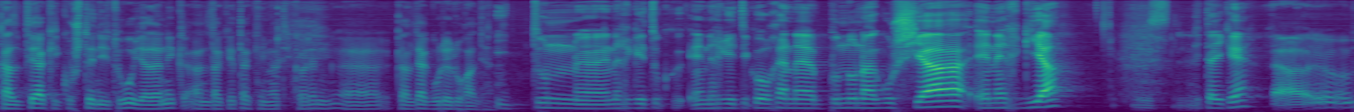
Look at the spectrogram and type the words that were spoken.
kalteak ikusten ditugu, jadanik aldaketa klimatikoaren uh, kalteak gure lugaldean. Itun energetiko horren pundu nagusia, energia, litaike? Uh,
